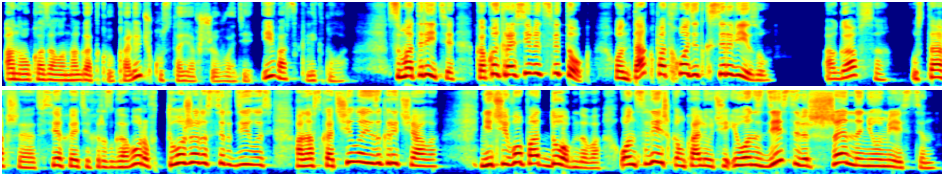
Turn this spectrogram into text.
Она указала на гадкую колючку, стоявшую в воде, и воскликнула. «Смотрите, какой красивый цветок! Он так подходит к сервизу!» А Гавса, уставшая от всех этих разговоров, тоже рассердилась. Она вскочила и закричала. «Ничего подобного! Он слишком колючий, и он здесь совершенно неуместен!»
